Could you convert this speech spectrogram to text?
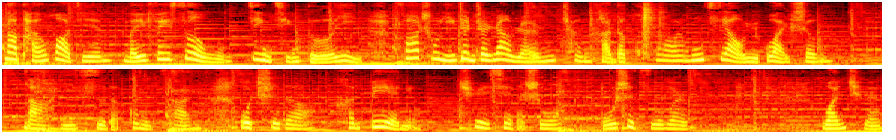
那谈话间眉飞色舞，尽情得意，发出一阵阵让人称寒的狂笑与怪声。那一次的共餐，我吃得很别扭，确切地说，不是滋味儿，完全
